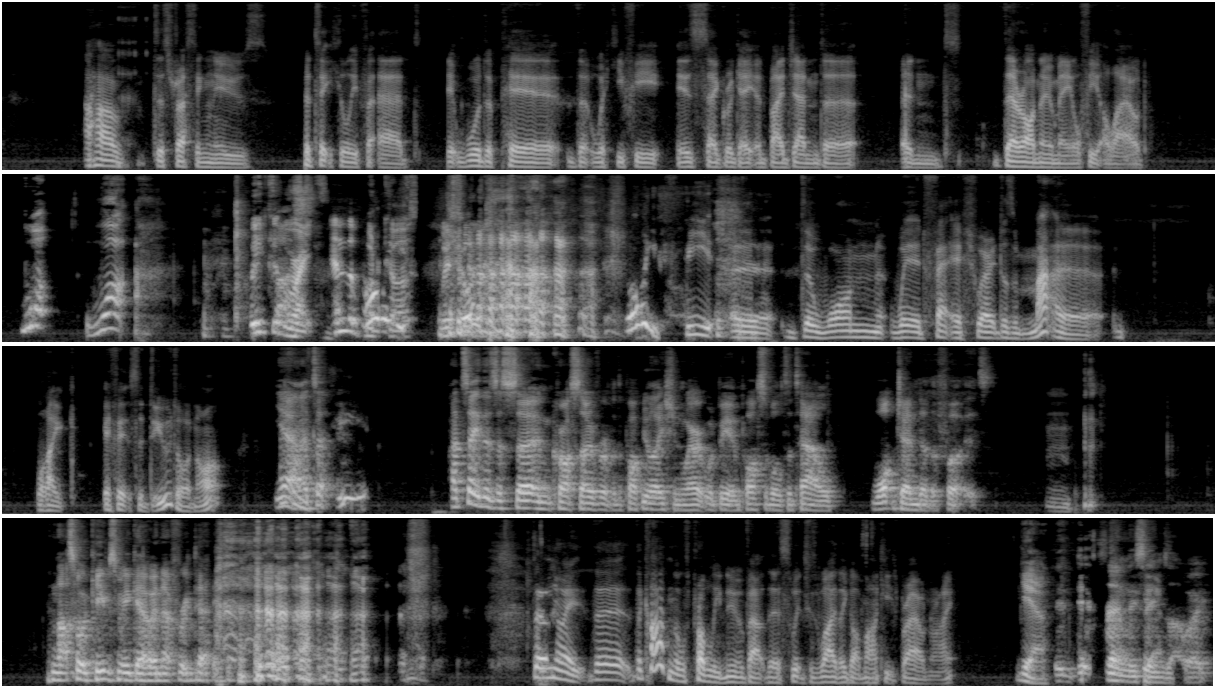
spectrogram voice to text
I have distressing news, particularly for Ed. It would appear that WikiFeet is segregated by gender and there are no male feet allowed. what? What? We could, right, end the podcast. We're Surely feet are the one weird fetish where it doesn't matter, like, if it's a dude or not. yeah, I'd say, feet. I'd say there's a certain crossover of the population where it would be impossible to tell what gender the foot is, Hmm. and that's what keeps me going every day. So anyway, the the Cardinals probably knew about this, which is why they got Marquise Brown, right? yeah. It, it certainly seems that way.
